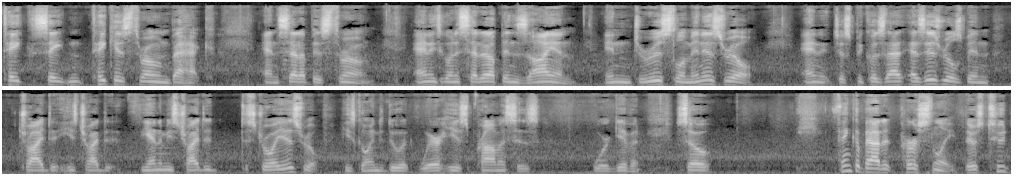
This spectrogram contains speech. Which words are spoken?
take Satan, take his throne back and set up his throne. And he's going to set it up in Zion, in Jerusalem, in Israel. And just because that, as Israel's been tried to, he's tried to, the enemy's tried to destroy Israel. He's going to do it where his promises were given. So think about it personally. There's two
